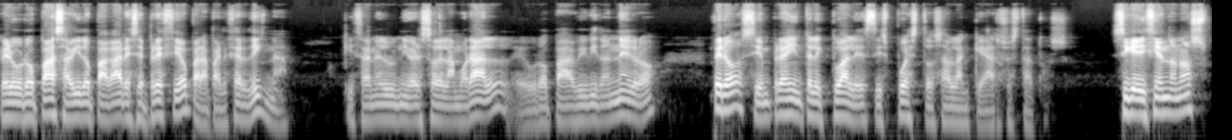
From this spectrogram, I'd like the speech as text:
Pero Europa ha sabido pagar ese precio para parecer digna. Quizá en el universo de la moral, Europa ha vivido en negro, pero siempre hay intelectuales dispuestos a blanquear su estatus. Sigue diciéndonos,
